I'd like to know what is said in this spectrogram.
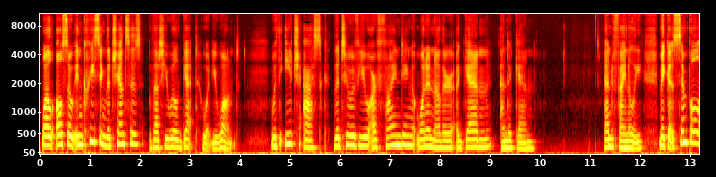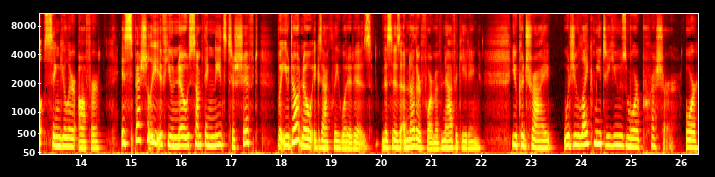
while also increasing the chances that you will get what you want. With each ask, the two of you are finding one another again and again. And finally, make a simple, singular offer, especially if you know something needs to shift but you don't know exactly what it is. This is another form of navigating. You could try Would you like me to use more pressure? Or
